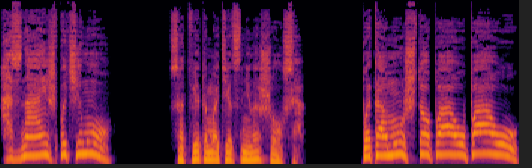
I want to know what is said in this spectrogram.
А знаешь почему? С ответом отец не нашелся. Потому что Пау-Пау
